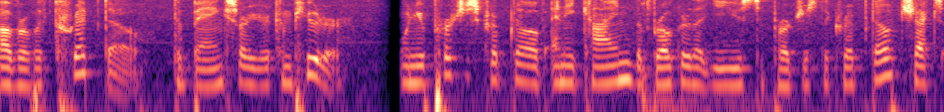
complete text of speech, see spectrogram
However, with crypto, the banks are your computer. When you purchase crypto of any kind, the broker that you use to purchase the crypto checks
